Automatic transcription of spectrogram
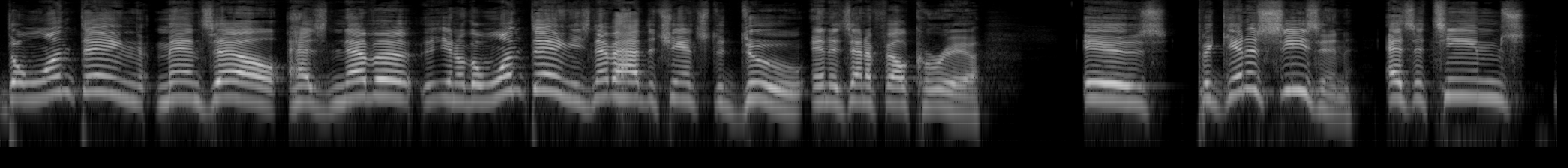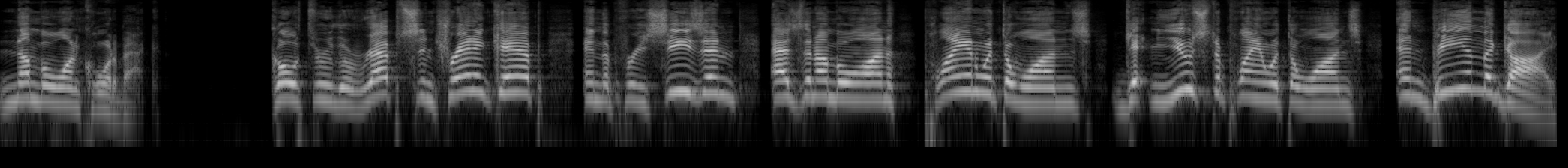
The one thing Manziel has never, you know, the one thing he's never had the chance to do in his NFL career is begin a season as a team's number one quarterback go through the reps in training camp and the preseason as the number one, playing with the ones, getting used to playing with the ones, and being the guy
